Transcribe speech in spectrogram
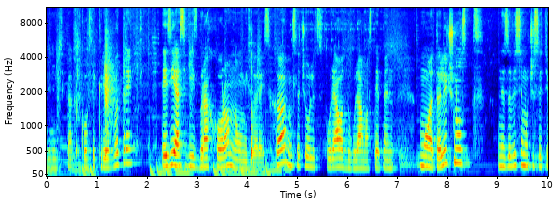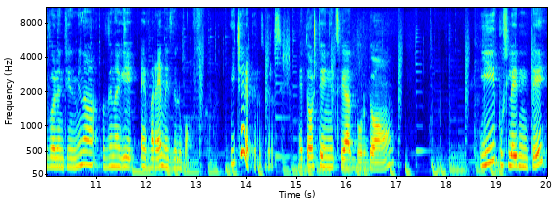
Видим сега какво се крие вътре. Тези аз си ги избрах хора, много ми харесаха. Мисля, че олицетворяват до голяма степен моята личност. Независимо, че Свети Валентин мина, винаги е време за любов. И черепи, разбира се. Ето още един цвят бордо. И последните,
